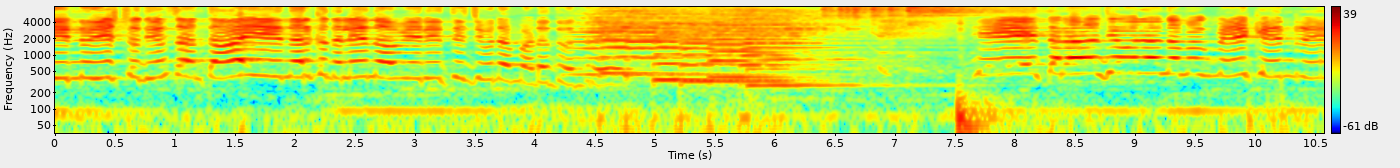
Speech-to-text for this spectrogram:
ಇನ್ನು ಎಷ್ಟು ದಿವಸ ಅಂತ ಈ ನರಕದಲ್ಲೇ ನಾವು ಈ ರೀತಿ ಜೀವನ ಮಾಡೋದು ಅಂದ್ರೆ? ಈ ತರ ಜೀವನ ನಮಗ್ ಬೇಕೇನ್ರಿ?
